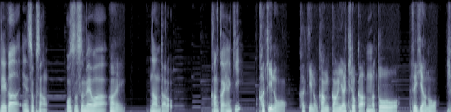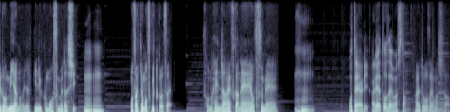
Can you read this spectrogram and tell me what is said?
でが遠足さん。おすすめは、はい。なんだろう。カンカン焼き？牡蠣の、牡蠣のカンカン焼きとか、うんあと、ぜひあの、ヒロミ屋の焼肉もおすすめだし、うんうん。お酒も作ってください。その辺じゃないですかね、おすすめ。うん。お便りありがとうございました。ありがとうございました。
